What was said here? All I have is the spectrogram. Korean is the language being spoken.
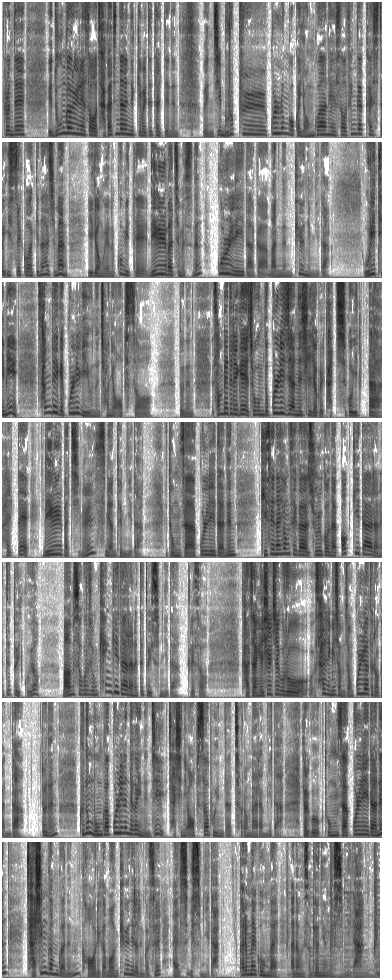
그런데 누군가로 인해서 작아진다는 느낌을 뜻할 때는 왠지 무릎을 꿇는 것과 연관해서 생각할 수도 있을 것 같기는 하지만 이 경우에는 꾸 밑에 리을 받침을 쓰는 꿀리다가 맞는 표현입니다. 우리 팀이 상대에게 꿀릴 이유는 전혀 없어. 또는 선배들에게 조금 더 꿀리지 않는 실력을 갖추고 있다 할 때 리을 받침을 쓰면 됩니다. 동사 꿀리다는 기세나 형세가 줄거나 꺾이다라는 뜻도 있고요. 마음속으로 좀 캥기다라는 뜻도 있습니다. 그래서 가장의 실직으로 살림이 점점 꿀려 들어간다. 또는 그는 뭔가 꿀리는 데가 있는지 자신이 없어 보인다처럼 말합니다. 결국 동사 꿀리다는 자신감과는 거리가 먼 표현이라는 것을 알 수 있습니다. 바른말 고운말 아나운서 변희영이었습니다.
